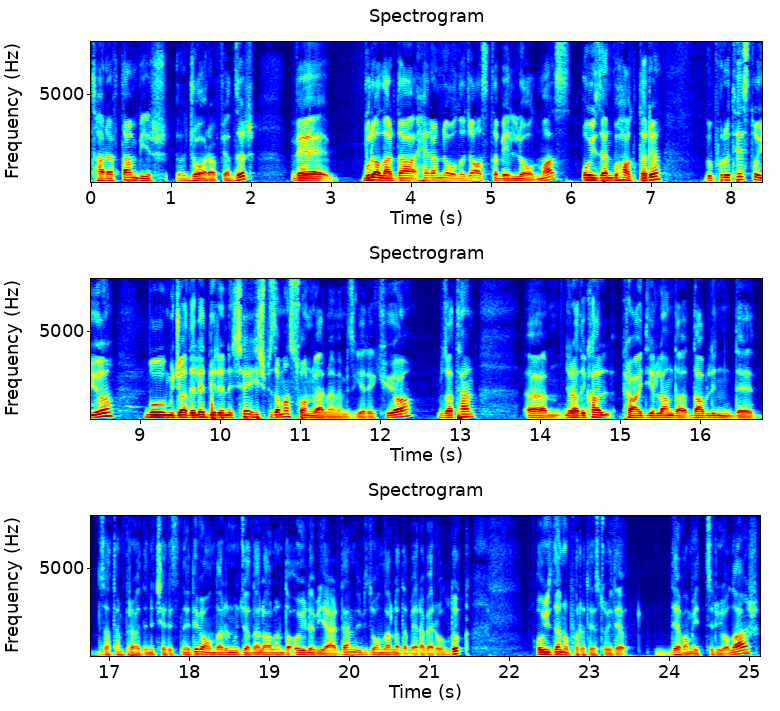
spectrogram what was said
taraftan bir e, coğrafyadır ve buralarda her an ne olacağı asla belli olmaz. O yüzden bu hakları bu protestoyu bu mücadele direnişe hiçbir zaman son vermememiz gerekiyor. Zaten e, Radikal Pride İrlanda Dublin'de zaten Pride'in içerisindeydi ve onların mücadele alanında öyle bir yerden ve biz onlarla da beraber olduk. O yüzden o protestoyu da devam ettiriyorlar.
